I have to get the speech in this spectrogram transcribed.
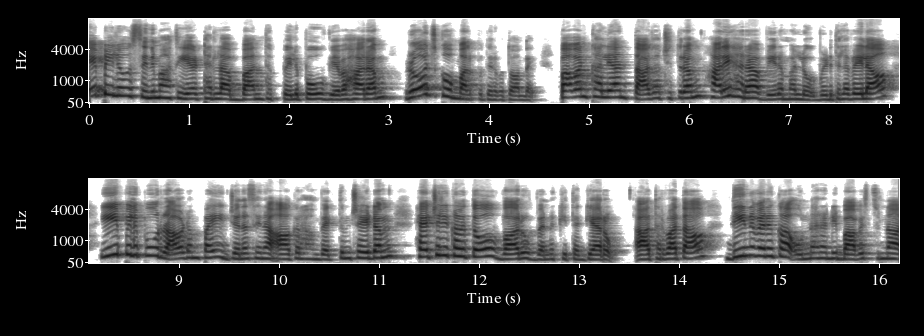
ఏపీలో సినిమా థియేటర్ల బంద్ పిలుపు వ్యవహారం రోజుకు మలుపు తిరుగుతోంది. పవన్ కళ్యాణ్ తాజా చిత్రం హరిహర వీరమల్లు విడుదల వేళ ఈ పిలుపు రావడంపై జనసేన ఆగ్రహం వ్యక్తం చేయడం హెచ్చరికలతో వారు వెనక్కి తగ్గారు. ఆ తర్వాత దీని వెనుక ఉన్నారని భావిస్తున్న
